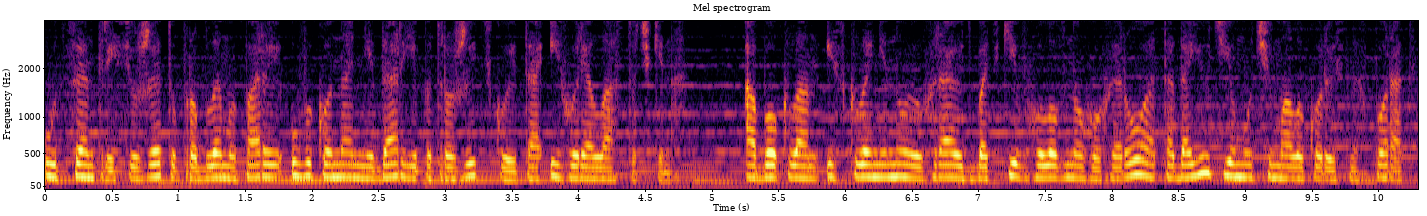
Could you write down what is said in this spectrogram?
У центрі сюжету проблеми пари у виконанні Дар'ї Петрожицької та Ігоря Ласточкіна. Або клан із Кленіною грають батьків головного героя та дають йому чимало корисних порад,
